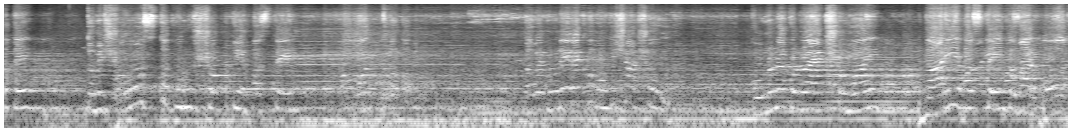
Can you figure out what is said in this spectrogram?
হতে তুমি সমস্ত পুরুষ শক্তির হস্তে হবে। তবে মনে রেখো মহিষাসুর, কোনো না কোনো এক সময় নারী হস্তেই তোমার বধ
